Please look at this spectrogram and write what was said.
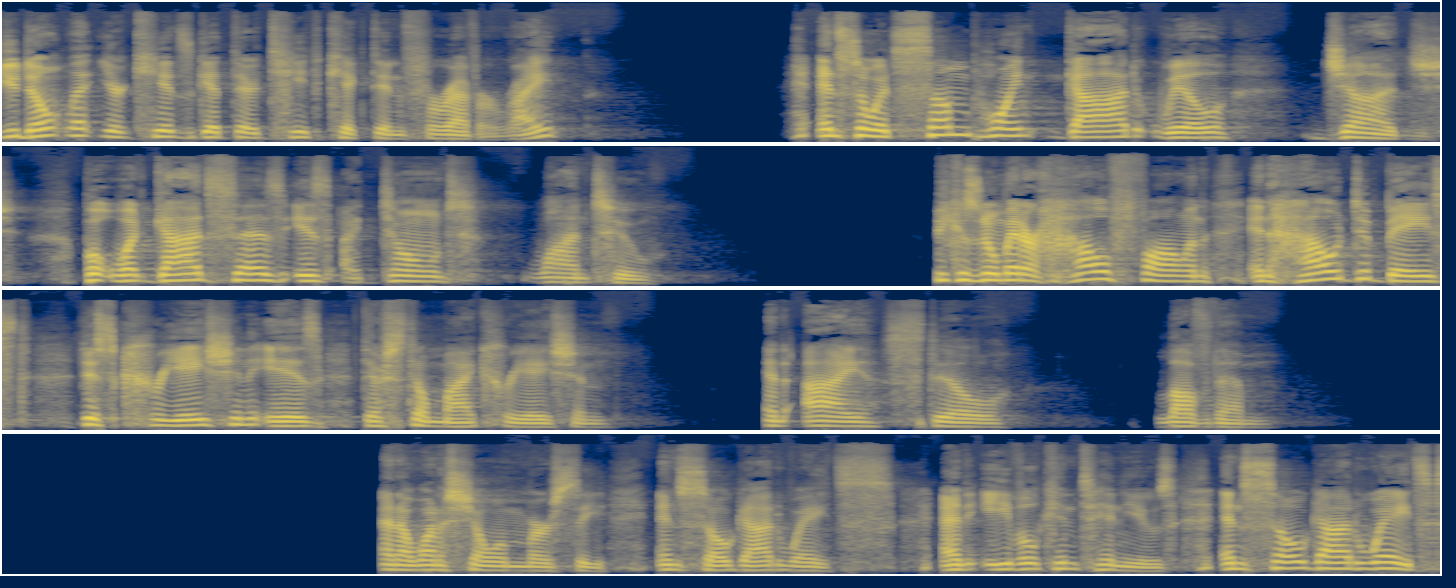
you don't let your kids get their teeth kicked in forever, right? And so at some point, God will judge. But what God says is, I don't want to. Because no matter how fallen and how debased this creation is, they're still my creation. And I still love them. And I want to show him mercy. And so God waits, and evil continues. And so God waits,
